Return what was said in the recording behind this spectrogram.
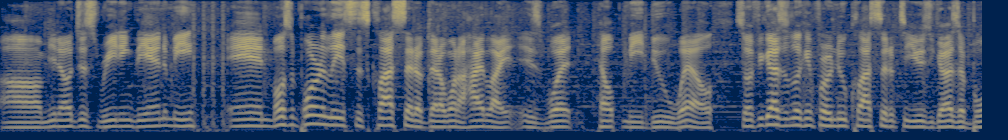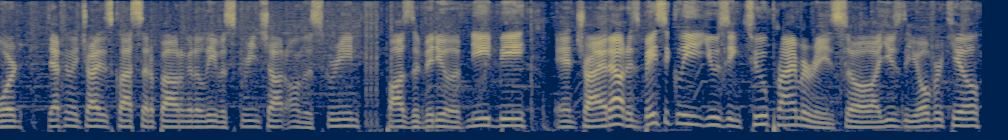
um, you know, just reading the enemy. And most importantly, it's this class setup that I want to highlight is what helped me do well. So if you guys are looking for a new class setup to use, you guys are bored, definitely try this class setup out. I'm going to leave a screenshot on the screen, pause the video if need be, and try it out. It's basically using two primaries. So I use the overkill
